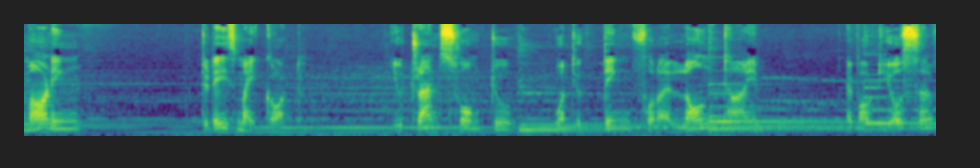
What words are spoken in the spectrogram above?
morning. Today is my quote. You transform to what you think for a long time about yourself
